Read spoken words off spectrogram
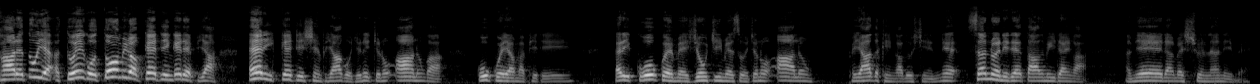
ခါတည်းသူ့ရဲ့အသွေးကိုသုံးပြီးတော့ကဲတင်ခဲ့တဲ့ဖခင်အဲ့ဒီကဲတင်ရှင်ဖခင်ကိုကျွန်တော်ကျွန်တော်အားလုံးကကိုးကွယ်ရမှာဖြစ်တယ်အဲ့ဒီကိုးကွယ်မယ်ယုံကြည်မယ်ဆိုရင်ကျွန်တော်အားလုံးဖခင်သခင်ကဆိုရှင်နဲ့ဆက်နွယ်နေတဲ့သားသမီးတိုင်းကအမြဲတမ်းပဲရှင်လန်းနေမယ်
